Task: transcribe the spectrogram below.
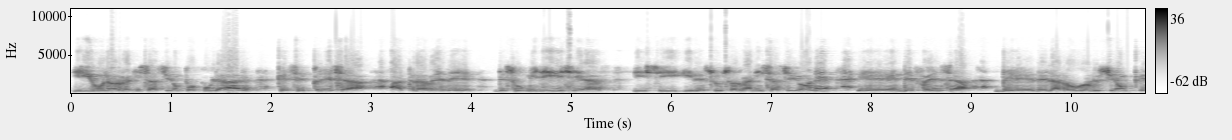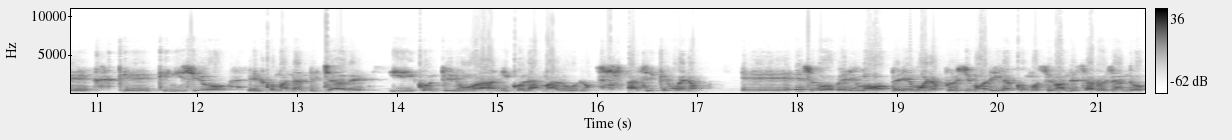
y una organización popular que se expresa a través de, de sus milicias y, y, de sus organizaciones eh, en defensa de, de la revolución que, que, que, inició el comandante Chávez y continúa Nicolás Maduro. Así que bueno, eh, eso veremos, veremos en los próximos días cómo se van desarrollando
